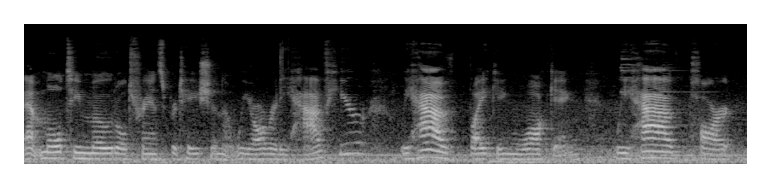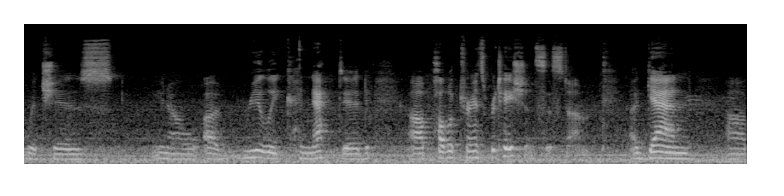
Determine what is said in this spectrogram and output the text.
that multimodal transportation that we already have here. We have biking, walking. We have PART, which is, you know, a really connected uh, public transportation system. Again, uh,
